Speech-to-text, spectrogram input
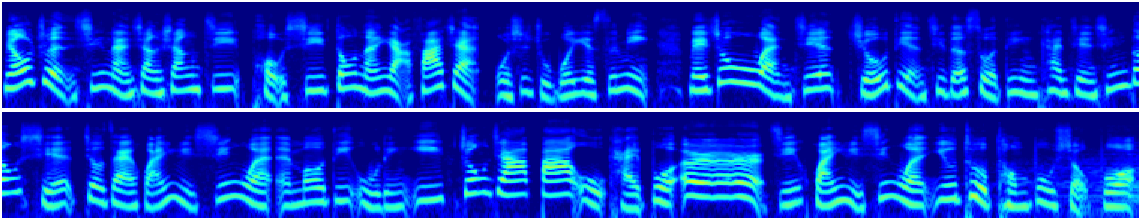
瞄准新南向商机，剖析东南亚发展。我是主播叶思敏，每周五晚间九点记得锁定，看见新东协就在环宇新闻 MOD 五零一中加八五凯擘二二二及环宇新闻 YouTube 同步首播。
